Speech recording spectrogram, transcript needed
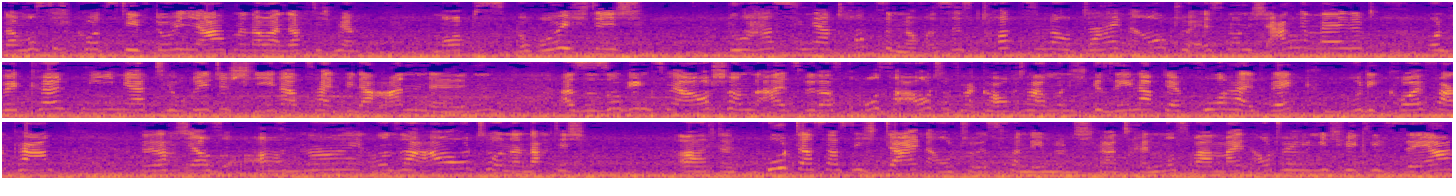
da musste ich kurz tief durchatmen, aber dann dachte ich mir, Mops, beruhig dich. Du hast ihn ja trotzdem noch. Es ist trotzdem noch dein Auto. Er ist noch nicht angemeldet und wir könnten ihn ja theoretisch jederzeit wieder anmelden. Also so ging es mir auch schon, als wir das große Auto verkauft haben und ich gesehen habe, der fuhr halt weg, wo die Käufer kamen. Da dachte ich auch so, oh nein, unser Auto. Und dann dachte ich, Ach, gut, dass das nicht dein Auto ist, von dem du dich gerade trennen musst, weil mein Auto hänge ich wirklich sehr,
